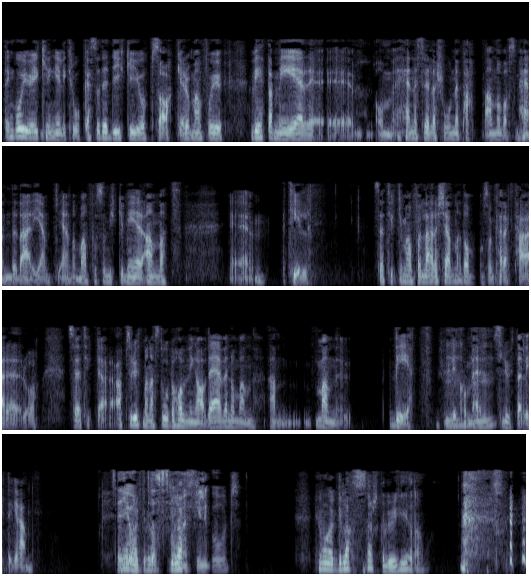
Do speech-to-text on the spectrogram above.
Den går ju i kringelkrokar så det dyker ju upp saker och man får ju veta mer eh, om hennes relation med pappan och vad som hände där egentligen. Och man får så mycket mer annat eh, till. Så jag tycker man får lära känna dem som karaktärer. Och, så jag tyckte absolut man har stor behållning av det även om man, man vet hur det kommer mm. sluta lite grann. Det är ju ofta så med feelgood. Hur många glassar skulle du ge dem?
